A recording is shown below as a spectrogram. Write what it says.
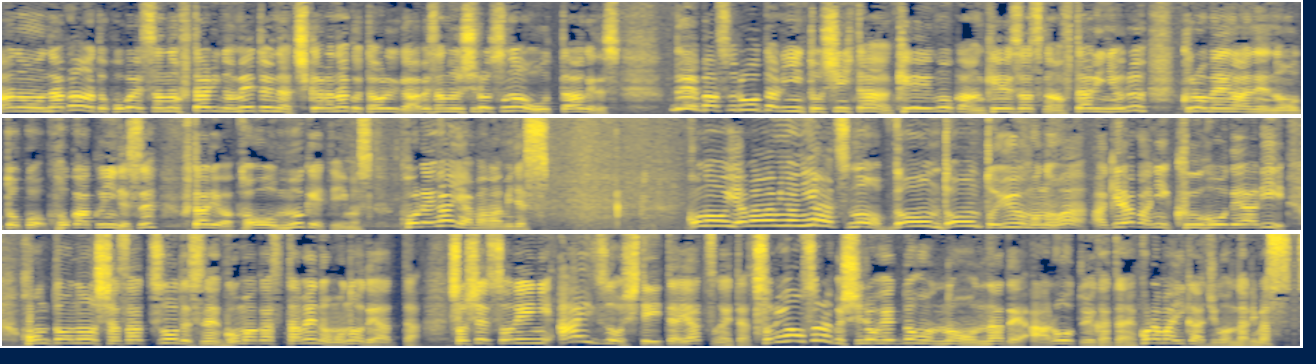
あの、中川と小林さんの二人の目というのは力なく倒れて安倍さんの後ろ姿を覆ったわけです。で、バスロータリーに突進した警護官、警察官二人による黒メガネの男、捕獲にですね、二人は顔を向けています。これが山上です。この山上の2発のドーンドーンというものは明らかに空砲であり、本当の射殺をですね、ごまかすためのものであった。そしてそれに合図をしていた奴がいた。それがおそらく白ヘッドホンの女であろうという方ね、これはまあ以下事故になります。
